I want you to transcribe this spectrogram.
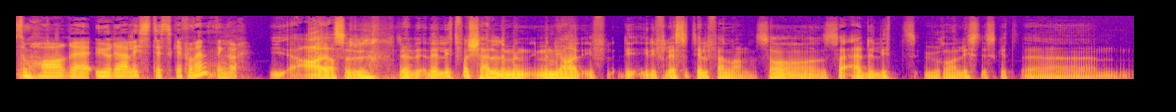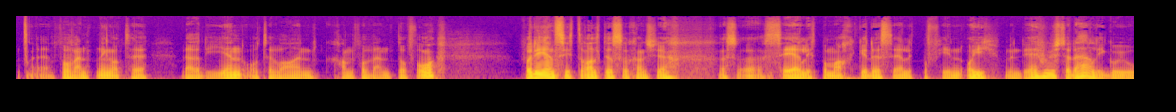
som har uh, urealistiske forventninger? Ja, altså det, det, er litt forskjellig, men, men ja, i, de, i, de fleste tilfellene så, så er det litt urealistiske eh, forventninger til verdien og til hva en kan forvente å få. Fordi en sitter alltid og kanskje ser litt på markedet, ser litt på Finn. Oi, men det huset der ligger jo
